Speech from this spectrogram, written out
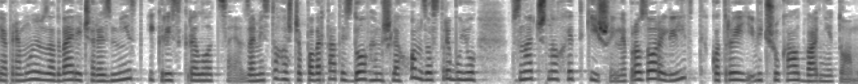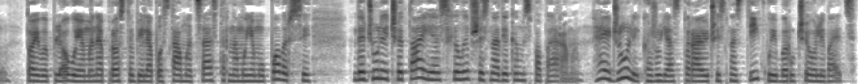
Я прямую за двері через міст і крізь крило це. Замість того, щоб повертатись довгим шляхом, застрибую в значно хиткіший, непрозорий ліфт, котрий відшукав два дні тому. Той випльовує мене просто біля поста медсестер на моєму поверсі, де Джулі читає, схилившись над якимись паперами. Гей, Джулі, кажу я, спираючись на стійку і беручи олівець.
